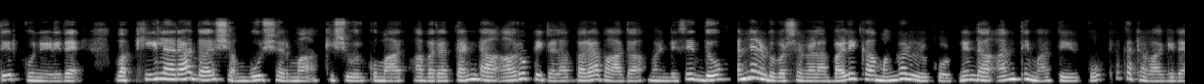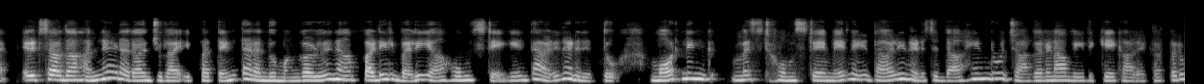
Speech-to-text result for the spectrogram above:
ತೀರ್ಪು ನೀಡಿದೆ. ವಕೀಲರಾದ ಶಂಭು ಶರ್ಮಾ, ಕಿಶೋರ್ ಕುಮಾರ್ ಅವರ ತಂಡ ಆರೋಪಿಗಳ ಪರವಾದ ಮಂಡಿಸಿದ್ದು, ಹನ್ನೆರಡು ವರ್ಷಗಳ ಬಳಿಕ ಮಂಗಳೂರು ಕೋರ್ಟ್ನಿಂದ ಅಂತಿಮ ತೀರ್ಪು ಪ್ರಕಟವಾಗಿದೆ. ಎರಡ್ ಸಾವಿರದ ಹನ್ನೆರಡರ ಜುಲೈ ಇಪ್ಪತ್ತೆಂಟರಂದು ಮಂಗಳೂರಿನ ಪಡೀಲ್ ಬಳಿಯ ಹೋಮ್ ಸ್ಟೇಗೆ ದಾಳಿ ನಡೆದಿತ್ತು. ಮಾರ್ನಿಂಗ್ ಮಿಸ್ಟ್ ಹೋಮ್ ಸ್ಟೇ ಮೇಲೆ ದಾಳಿ ನಡೆಸಿದ್ದ ಹಿಂದೂ ಜಾಗರಣಾ ವೇದಿಕೆ ಕಾರ್ಯಕರ್ತರು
